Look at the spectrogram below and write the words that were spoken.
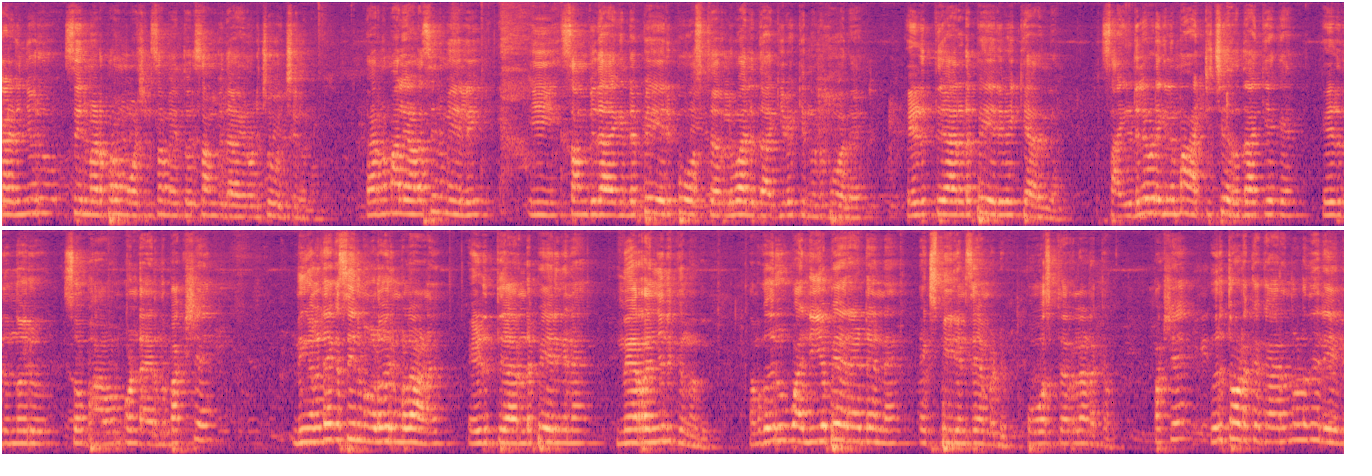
കഴിഞ്ഞൊരു സിനിമയുടെ പ്രൊമോഷൻ സമയത്ത് ഒരു സംവിധായകനോട് ചോദിച്ചിരുന്നു. കാരണം മലയാള സിനിമയിൽ ഈ സംവിധായകന്റെ പേര് പോസ്റ്ററിൽ വലുതാക്കി വെക്കുന്നത് പോലെ എഴുത്തുകാരുടെ പേര് വെക്കാറില്ല. സൈഡിൽ മാറ്റി ചെറുതാക്കിയൊക്കെ എഴുതുന്ന ഒരു സ്വഭാവം ഉണ്ടായിരുന്നു. പക്ഷേ നിങ്ങളുടെയൊക്കെ സിനിമകൾ വരുമ്പോഴാണ് എഴുത്തുകാരന്റെ പേരിങ്ങനെ നിറഞ്ഞു നിൽക്കുന്നത്. നമുക്കതൊരു വലിയ പേരായിട്ട് തന്നെ എക്സ്പീരിയൻസ് ചെയ്യാൻ പറ്റും. പോസ്റ്ററിലടക്കം. പക്ഷെ ഒരു തുടക്കക്കാരൻ എന്നുള്ള നിലയിൽ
